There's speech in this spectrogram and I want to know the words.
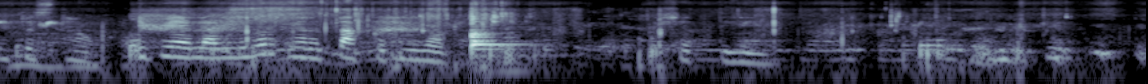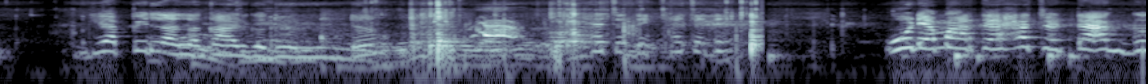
इथंच थांब. ती प्यायला लागली बरं त्याला ताकद येणार शक्ती येईल या पिल्लाला काढ ग दोन मिनिटं. ह्याच्यात दे ह्याच्यात दे. उड्या मारते ह्याच्यात टाक ग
